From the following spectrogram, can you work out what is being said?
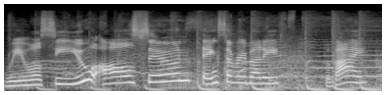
We will see you all soon. Thanks, everybody. Bye bye.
